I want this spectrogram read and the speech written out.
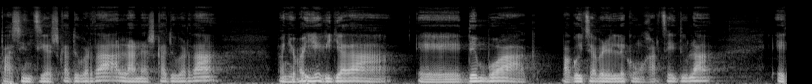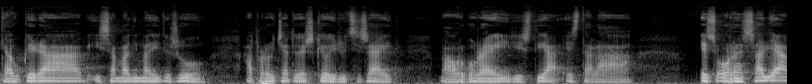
pazientzia eskatu berda, lan eskatu berda, baina bai egila da, e, denboak bakoitza bere lekun jartzeitula, eta aukerak izan baldin badituzu aprobetxatu eskeo irutze zait, ba hor gora iristia ez dela ez horren zaila,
